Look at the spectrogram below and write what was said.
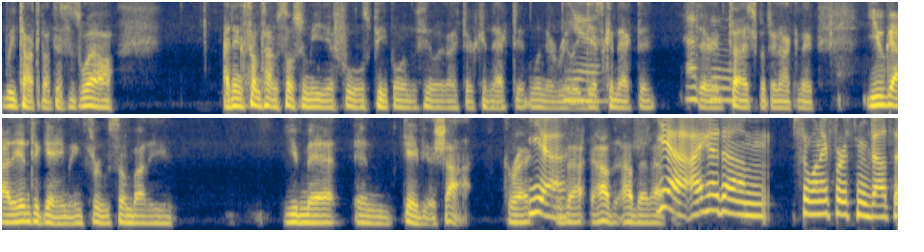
we talked about this as well. I think sometimes social media fools people into feeling like they're connected when they're really Yeah. disconnected. They're Absolutely. in touch, but they're not connected. You got into gaming through somebody you met and gave you a shot, correct? Yeah. Is that, how, how'd that happen? Yeah, I had um so when I first moved out to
